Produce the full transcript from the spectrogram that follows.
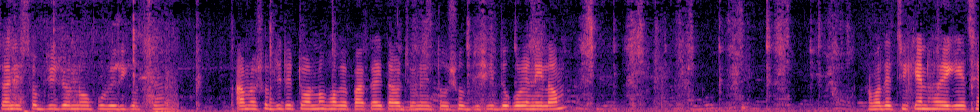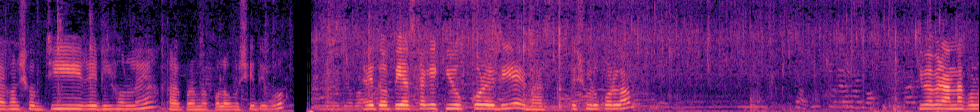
চাইনিজ সবজির জন্য অপু রেডি করছে। আমরা সবজিটা একটু অন্যভাবে পাকাই, তার জন্যই তো সবজি সিদ্ধ করে নিলাম। আমাদের চিকেন হয়ে গিয়েছে এখন সবজি রেডি হলে তারপর আমরা পোলাও বসিয়ে দিব। এই তো পেঁয়াজটাকে কিউব করে দিয়ে ভাজতে শুরু করলাম। কীভাবে রান্না করব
